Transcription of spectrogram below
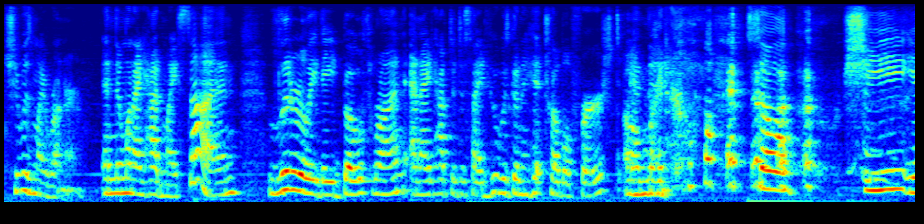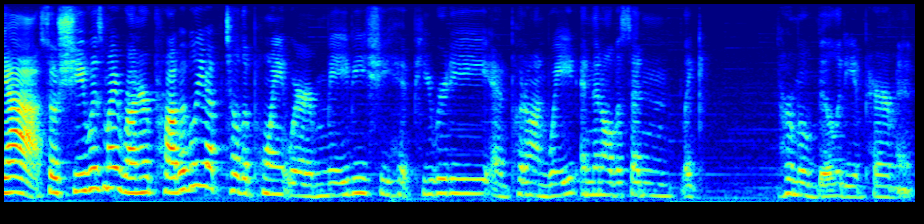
She was my runner. And then when I had my son, literally they'd both run and I'd have to decide who was going to hit trouble first. Oh and my then god. So- she yeah, so she was my runner probably up till the point where maybe she hit puberty and put on weight and then all of a sudden like her mobility impairment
